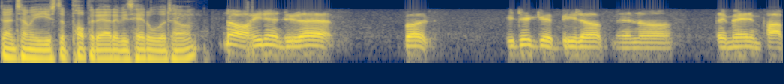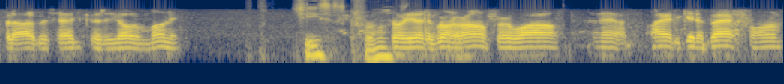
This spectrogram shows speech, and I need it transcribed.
Don't tell me he used to pop it out of his head all the time. No, he didn't do that. But he did get beat up, and uh, they made him pop it out of his head because he owed them money. Jesus Christ. So he had to run around for a while, and I had to get it back for him.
